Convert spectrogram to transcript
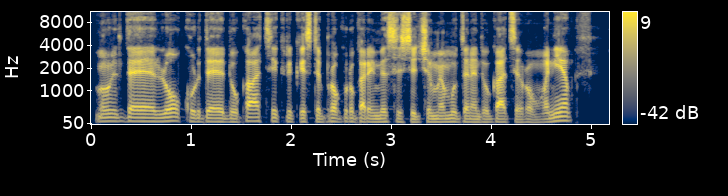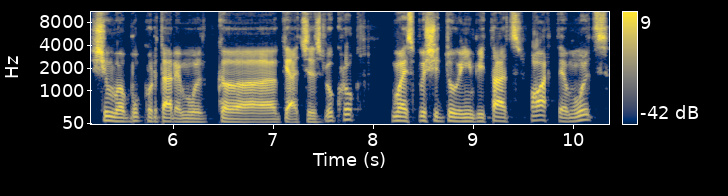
multe locuri de educație. Cred că este brokerul care investește cel mai mult în educație în România și mă bucur tare mult că, că acest lucru. Cum ai spus și tu, invitați foarte mulți,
